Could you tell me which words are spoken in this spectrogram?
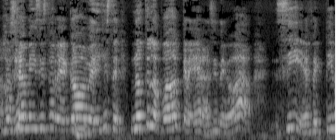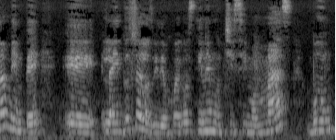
o sea, me hiciste reír como me dijiste, no te lo puedo creer, así de, wow. Sí, efectivamente, eh, la industria de los videojuegos tiene muchísimo más boom,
